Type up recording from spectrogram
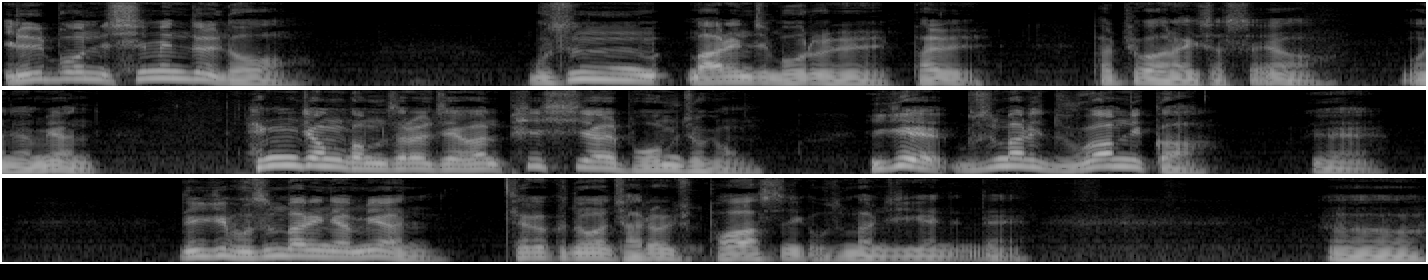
일본 시민들도 무슨 말인지 모를 발, 발표가 하나 있었어요. 뭐냐면 행정 검사를 제외한 PCR 보험 적용. 이게 무슨 말인지 누가 합니까? 예. 근데 이게 무슨 말이냐면 제가 그동안 자료를 봐왔으니까 무슨 말인지 이해했는데, 어,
